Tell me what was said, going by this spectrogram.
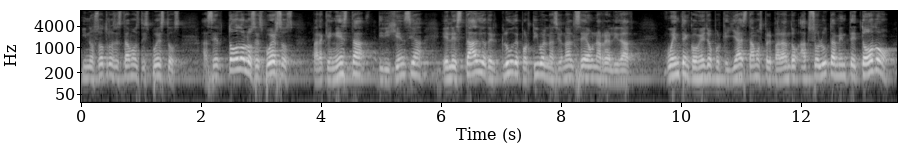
y nosotros estamos dispuestos a hacer todos los esfuerzos para que en esta dirigencia el estadio del Club Deportivo El Nacional sea una realidad. Cuenten con ello porque ya estamos preparando absolutamente todo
